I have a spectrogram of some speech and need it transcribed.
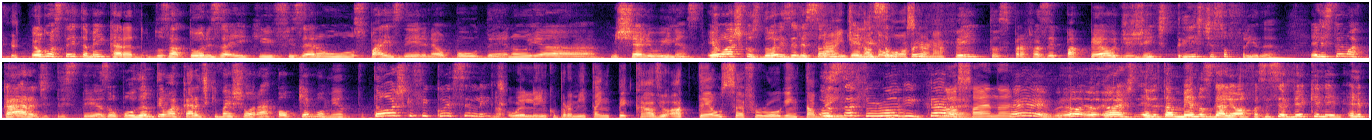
Eu gostei também, cara, do- dos atores aí que fizeram os pais dele, né? O Paul Dano e a Michelle Williams. Eu acho que os dois, eles Que são, tá eles são Oscar, né? perfeitos pra fazer papel de gente triste e sofrida. Eles têm uma cara de tristeza. O Paul Dano tem uma cara de que vai chorar a qualquer momento. Então eu acho que ficou excelente. O elenco pra mim tá impecável. Até o Seth Rogen tá O bem. Seth Rogen, cara. Nossa, é, né? É, eu, eu, eu acho- ele tá menos galhofa. Assim, você vê que ele, ele,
